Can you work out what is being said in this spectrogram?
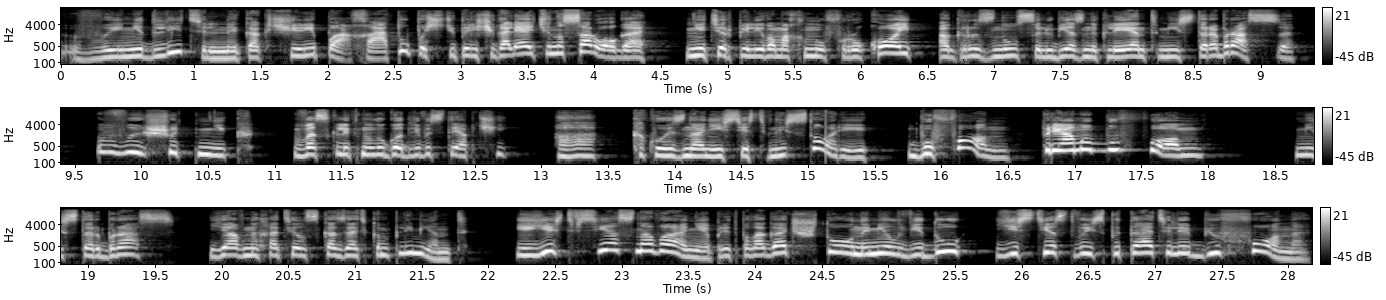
«Вы медлительны, как черепаха, а тупостью перещеголяете носорога», Нетерпеливо махнув рукой, огрызнулся любезный клиент мистера Брасса. «Вы шутник!» — воскликнул угодливый стряпчий. «А какое знание естественной истории! Буфон! Прямо буфон!» Мистер Брасс явно хотел сказать комплимент, и есть все основания предполагать, что он имел в виду естествоиспытателя Бюфона,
